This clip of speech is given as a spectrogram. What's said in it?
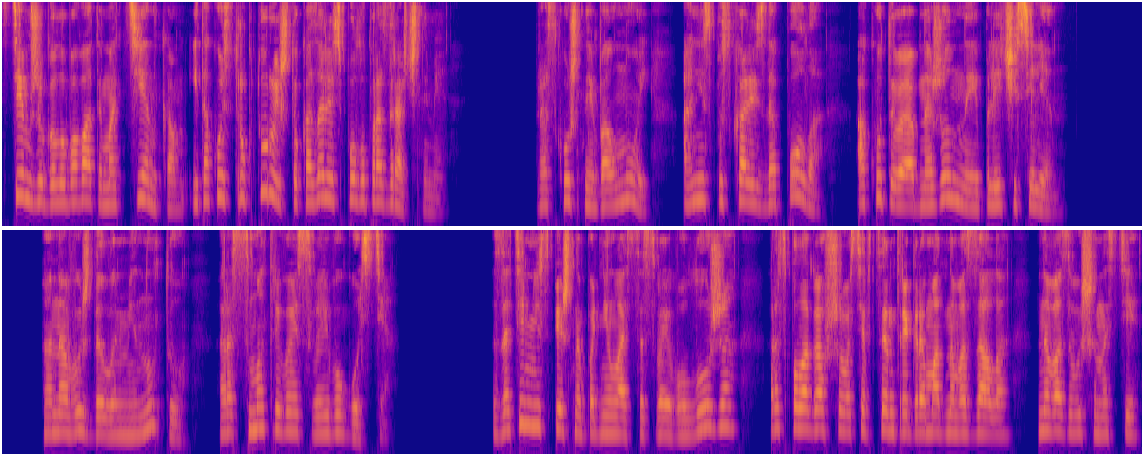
с тем же голубоватым оттенком и такой структурой, что казались полупрозрачными. Роскошной волной они спускались до пола, окутывая обнаженные плечи Селен. Она выждала минуту, рассматривая своего гостя. Затем неспешно поднялась со своего ложа, располагавшегося в центре громадного зала на возвышенности,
